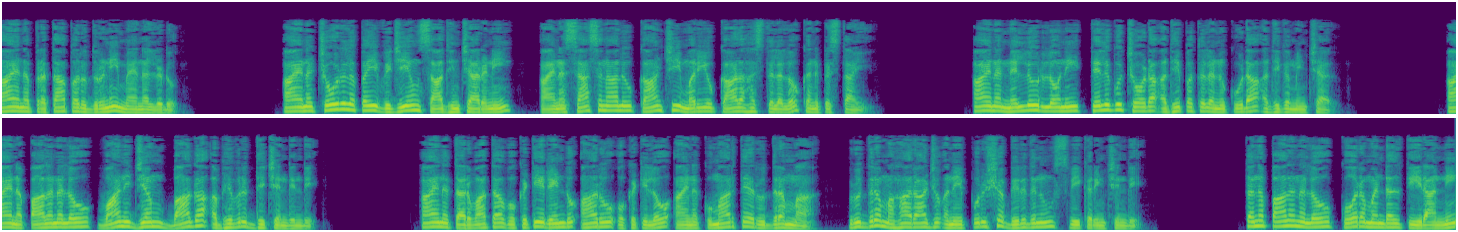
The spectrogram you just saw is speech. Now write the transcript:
ఆయన ప్రతాపరుద్రుని మేనల్లుడు. ఆయన చోరులపై విజయం సాధించారని ఆయన శాసనాలు కాంచీ మరియు కాళహస్తిలలో కనిపిస్తాయి. ఆయన నెల్లూరులోని తెలుగు చోడ అధిపతులను కూడా అధిగమించారు. ఆయన పాలనలో వాణిజ్యం బాగా అభివృద్ధి చెందింది. ఆయన తర్వాత ఒకటి రెండు ఆరు ఒకటిలో ఆయన కుమార్తె రుద్రమ్మ రుద్ర మహారాజు అనే పురుష బిరుదును స్వీకరించింది. తన పాలనలో కోరమండల్ తీరాన్ని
